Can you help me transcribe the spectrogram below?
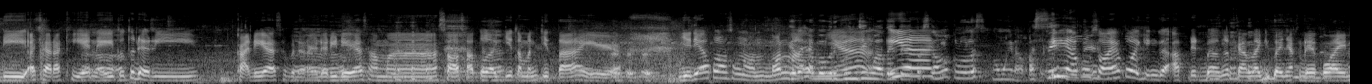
di acara Q&A itu tuh dari Kak Dea sebenarnya dari Dea sama salah satu lagi teman kita ya. Jadi aku langsung nonton Kita heboh bergunjing waktu itu Iya, terus kamu kelulus ngomongin apa sih? Iya, gitu aku ya. soalnya aku lagi nggak update banget kan, lagi banyak deadline.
